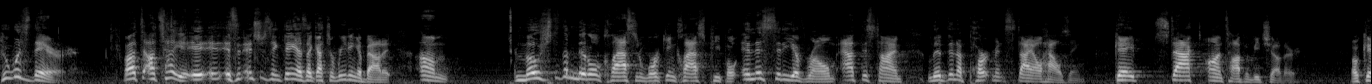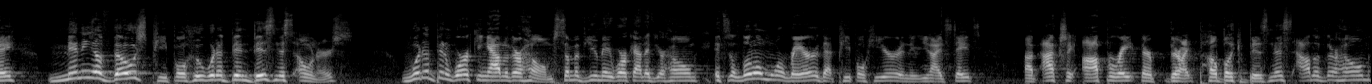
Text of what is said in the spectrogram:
Who was there? Well, I'll, t- I'll, tell you, it, it's an interesting thing as I got to reading about it. Um, most of the middle class and working class people in the city of Rome at this time lived in apartment style housing, okay, stacked on top of each other, okay? Many of those people who would have been business owners would have been working out of their home. Some of you may work out of your home. It's a little more rare that people here in the United States um, actually operate their, their like public business out of their home,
